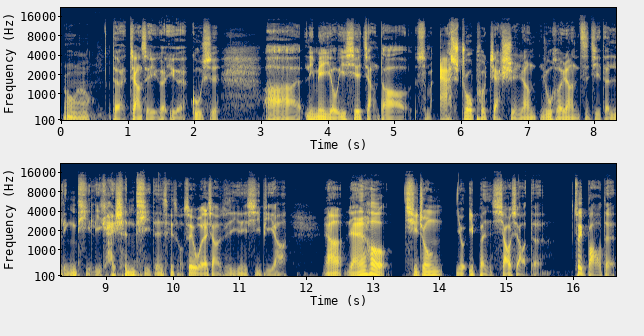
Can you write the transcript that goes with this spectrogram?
哦的这样子一个一个故事啊，里面有一些讲到什么 astral projection，让如何让你自己的灵体离开身体的那种，所以我在想，这是一定嬉皮哈。然后，然后其中有一本小小的、最薄的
